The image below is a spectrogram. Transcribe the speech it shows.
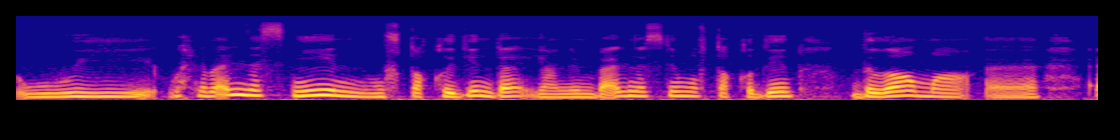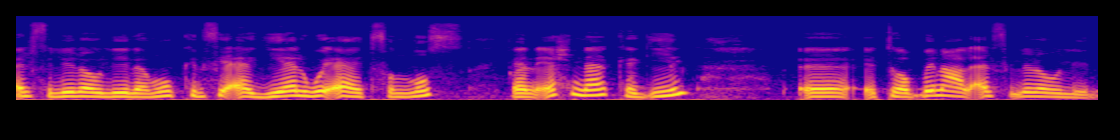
وإحنا بقالنا سنين مفتقدين ده يعني بقالنا سنين مفتقدين دراما آه ألف ليلة وليلة. ممكن في أجيال وقعت في النص يعني إحنا كجيل آه اتربينا على ألف ليلة وليلة.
